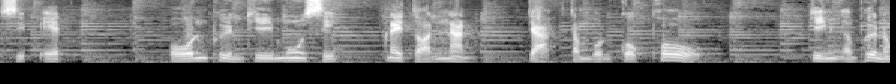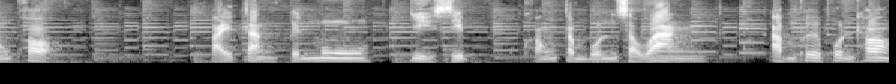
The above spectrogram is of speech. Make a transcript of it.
2511 โอนพื้นที่มู่10ในตอนนั้นจากตำบลกกโพ กิ่งอำเภอหนองพอก ไปตั้งเป็นมู่20 ของตำบลสว่างอำเภอพ้นท่อง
